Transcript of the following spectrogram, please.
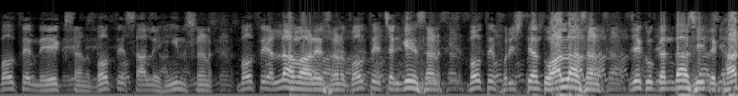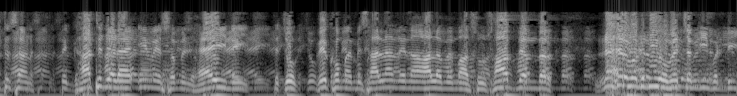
بہتے نیک سن، بہتے صالحین سن، بہتے اللہ والے سن، بہتے چنگے سن، بہتے فرشتیاں تو آلہ سن۔ جے کوئی گندا سی تے گھٹ سن، تے گھٹ جڑا ہے، ایویں سمجھ ہے ہی نہیں۔ تے جو ویکھو میں مثالاں دے نال عالم محسوسات دے اندر نہر وگدی ہوے چنگی وڈی،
